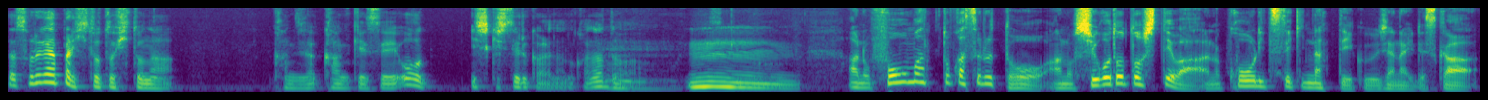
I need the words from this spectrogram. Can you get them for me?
らそれがやっぱり人と人な感じな関係性を意識してるからなのかなとは思いますけど、うん。あのフォーマット化するとあの仕事としてはあの効率的になっていくじゃないですか。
